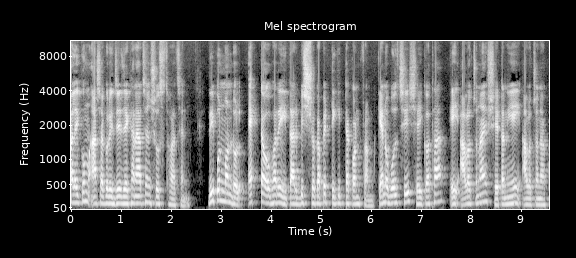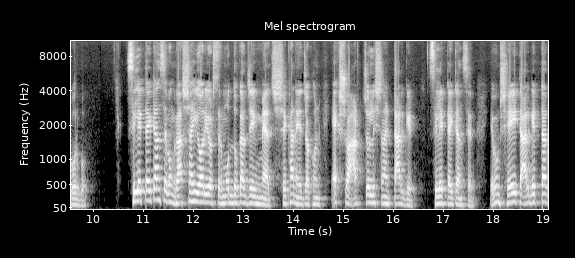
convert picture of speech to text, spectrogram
আলাইকুম, আশা করি যে যেখানে আছেন সুস্থ আছেন। রিপন মণ্ডল, একটা ওভারেই তার বিশ্বকাপের টিকিটটা কনফার্ম কেন বলছি? সেই কথা, এই আলোচনায় সেটা নিয়েই আলোচনা করব। সিলেট টাইটান্স এবং রাজশাহী ওয়ারিয়র্সের মধ্যকার যেই ম্যাচ, সেখানে যখন একশো আটচল্লিশ রানের টার্গেট সিলেট টাইটান্সের, এবং সেই টার্গেটটার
